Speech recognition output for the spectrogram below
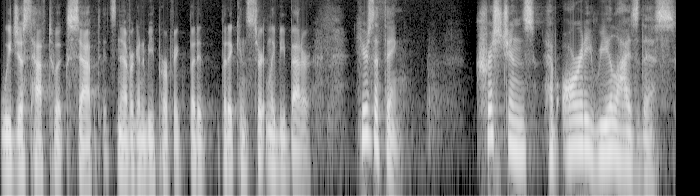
we just have to accept. It's never going to be perfect, but it, but it can certainly be better. Here's the thing Christians have already realized this,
